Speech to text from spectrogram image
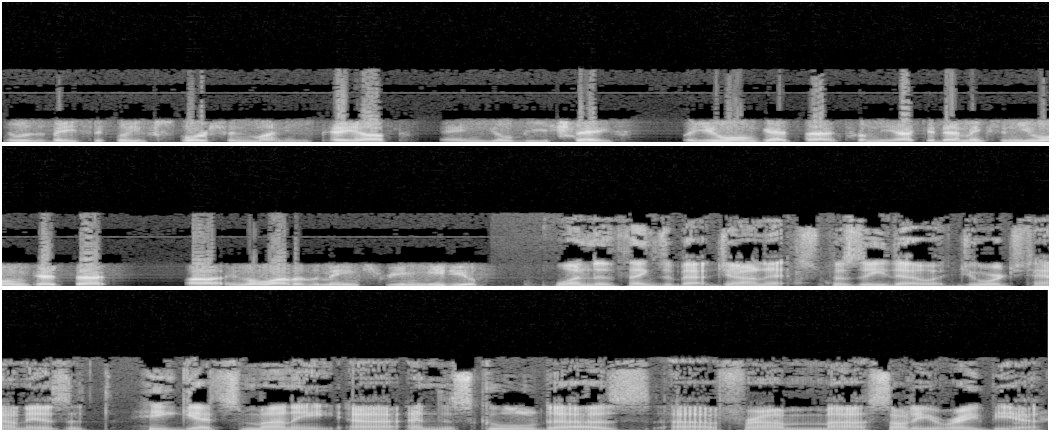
It was basically extortion money. Pay up and you'll be safe. But you won't get that from the academics, and you won't get that uh, in a lot of the mainstream media. One of the things about John Esposito at Georgetown is that he gets money, uh, and the school does, uh, from uh, Saudi Arabia.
